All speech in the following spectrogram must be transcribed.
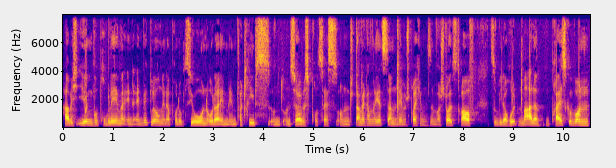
habe ich irgendwo Probleme in der Entwicklung, in der Produktion oder im, im Vertriebs- und, und Serviceprozess. Und damit haben wir jetzt dann dementsprechend, sind wir stolz drauf, zum wiederholten Male einen Preis gewonnen.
